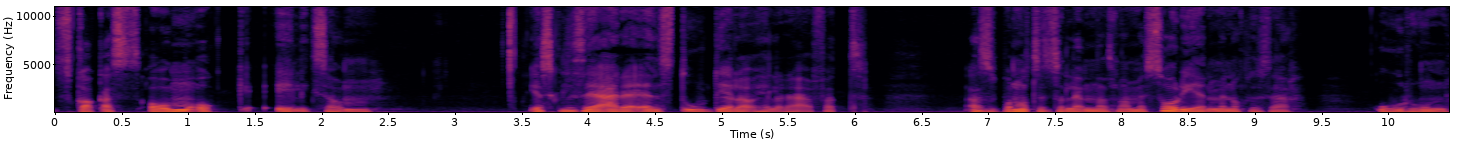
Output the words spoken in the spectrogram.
skakas om och är liksom, jag skulle säga är det en stor del av hela det här för att alltså på något sätt så lämnas man med sorgen men också så här, oron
